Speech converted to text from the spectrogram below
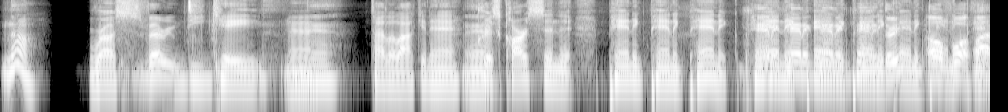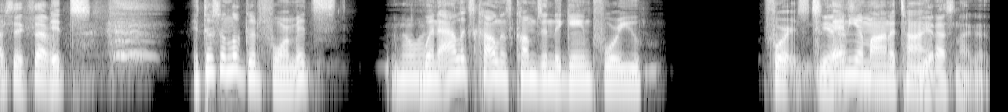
No. It's Russ, very DK, man, yeah. Tyler Lockett, eh. Yeah. Chris Carson, eh. panic, panic, panic, Panic, panic, panic, panic. Three? panic, oh, panic, four, panic. five, six, seven. It's it doesn't look good for him. It's you know what? when Alex Collins comes in the game for you for Yeah, any amount of time. Yeah, that's not good.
